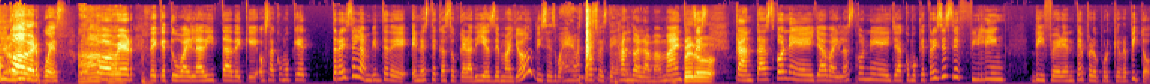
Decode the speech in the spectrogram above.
Un cover, pues. Un Ah, cover de que tu bailadita, de que, o sea, como que traes el ambiente de, en este caso que era 10 de mayo, dices, bueno, estamos festejando a la mamá, entonces Pero, cantas con ella, bailas con ella, como que traes ese feeling diferente, pero porque, repito,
